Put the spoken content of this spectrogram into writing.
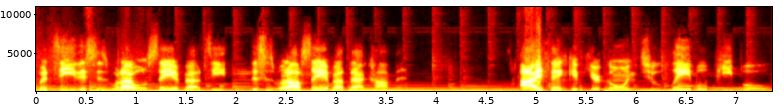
but see, this is what I will say about see, this is what I'll say about that comment. I think if you're going to label people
